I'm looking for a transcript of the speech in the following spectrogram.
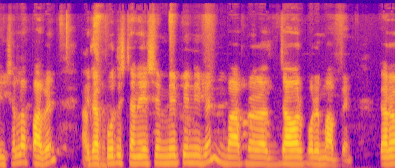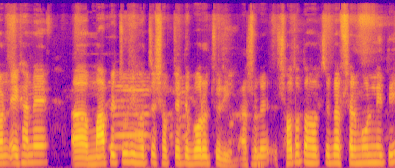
ইনশাল্লাহ পাবেন। এটা আচ্ছা। প্রতিষ্ঠানে এসে মেপে নিবেন বা আপনারা যাওয়ার পরে মাপবেন। কারণ এখানে মাপে চুরি হচ্ছে সবচেয়ে বড় চুরি। আসলে সততা হচ্ছে ব্যবসার মূলনীতি।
